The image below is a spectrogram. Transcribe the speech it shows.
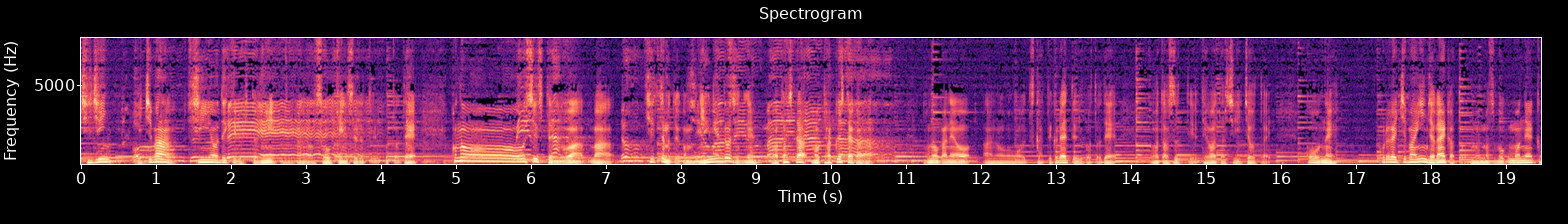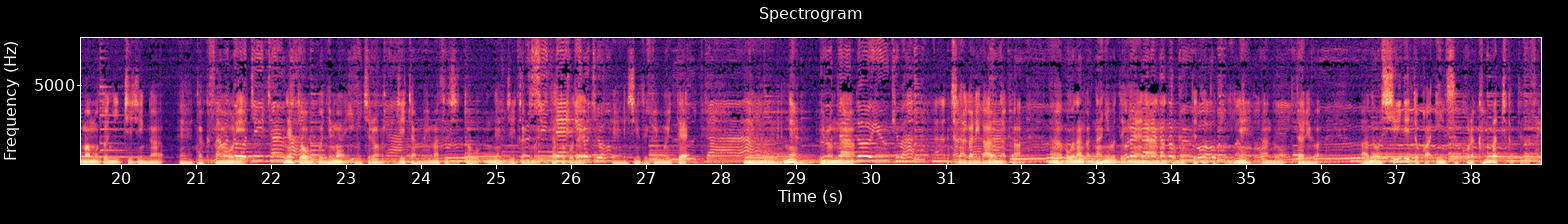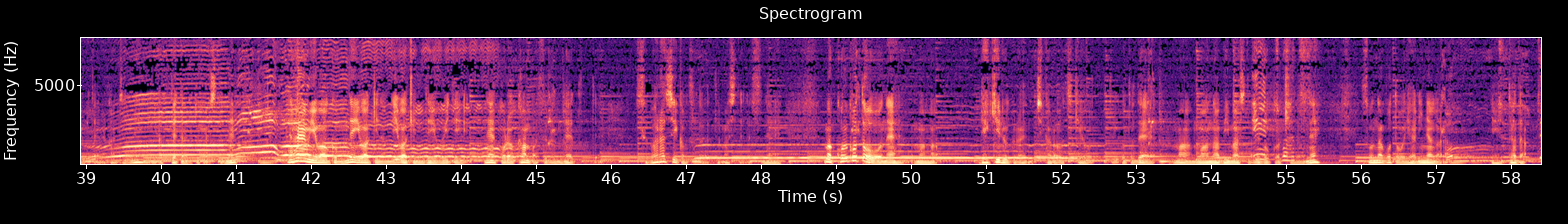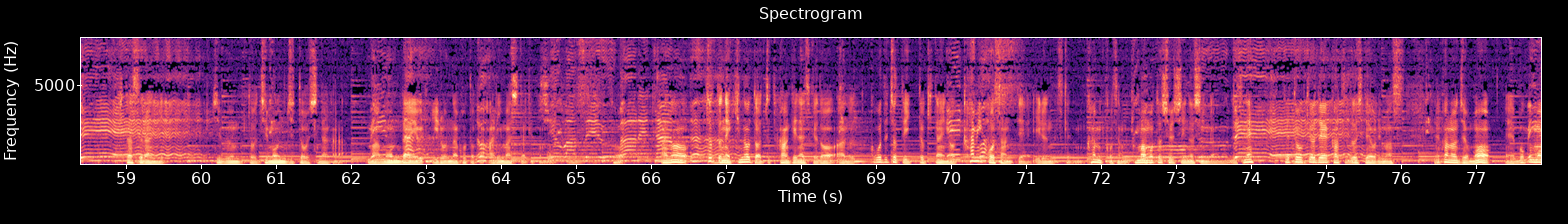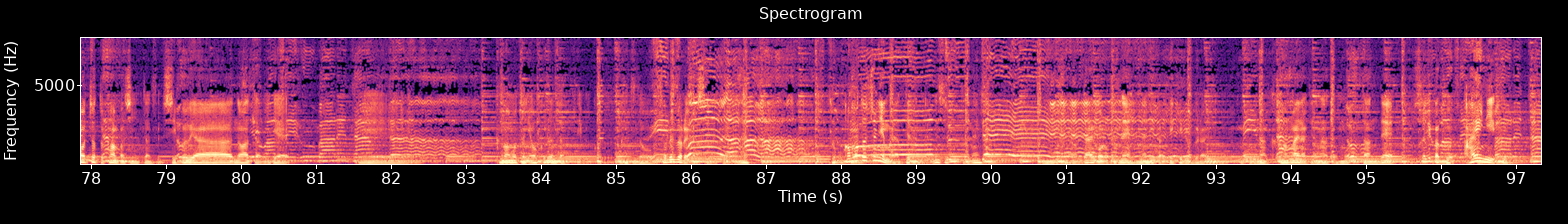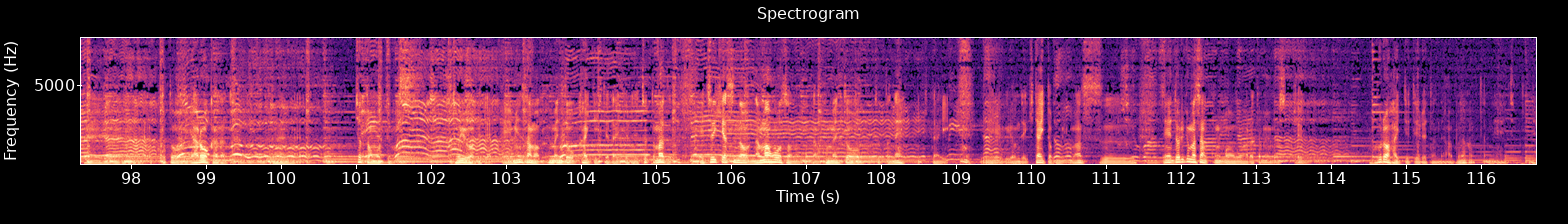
知人一番信用できる人にあの送金するということでこのシステムは、まあ、システムというかもう人間同士にね渡したもう託したからこのお金をあの使ってくれということで渡すっていう手渡し状態。こうねこれが一番いいんじゃないかと思います。僕もね熊本に知人が、えー、たくさんおり、ね、東北にももちろんじいちゃんもいますしと、ね、じいちゃんもいたところで、えー、親戚もいて、えー、ね、いろんなつながりがある中あ僕なんか何もできないななんて思ってた時にねあの2人はあの CD とかインスこれ缶バッジ買ってくださいみたいな感じでねやってたりとかしてね早見和君もねいわきなんでいわきの DVD、ね、これをカンパするんでってって素晴らしい活動やってましてですね、まあ、こういうことをね、まあ、できるぐらいの力をつけようということで、まあ、学びましたね、僕は昨日ね。そんなことをやりながら、え、ただひたすらに自分と自問自答しながら、まあ、問題いろんなことがありましたけども。そう。あのちょっとね昨日とはちょっと関係ないですけどあのここでちょっと言っておきたいのは神子さんっているんですけども神子さん熊本出身のシンガーなんですね。で東京で活動しております。で彼女も、えー、僕もちょっとカンパしに行ったんですけど渋谷の辺りで、えー、熊本に送るんだっていう活動をそれぞれがしよねそう岡本主任もやってるんだよねそういうことね、うん、大五郎もね何かできるぐらいのなんか考えなきゃなと思ったんでとにかく会いに行く、えー、ことをやろうかなと、えー、ちょっと思ってます。というわけで、えー、皆様コメントを書いていただいてるのでちょっとまず、えー、ツイキャスの生放送の方コメントをちょっとねいきたい、えー、読んでいきたいと思います、えー、ドリクマさんこんばんは。改めまして。お風呂入ってて入れたんで危なかったね。ちょっとね。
